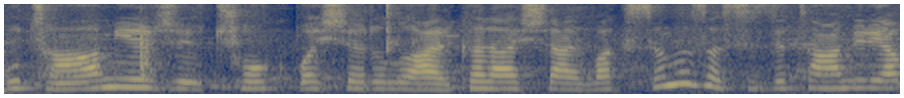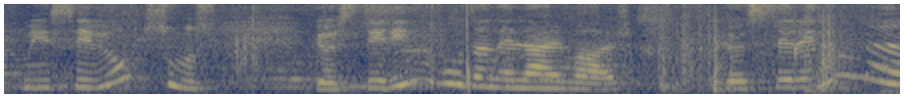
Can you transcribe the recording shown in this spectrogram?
Bu tamirci çok başarılı arkadaşlar. Baksanıza siz de tamir yapmayı seviyor musunuz? Göstereyim mi burada neler var? Gösterelim mi?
